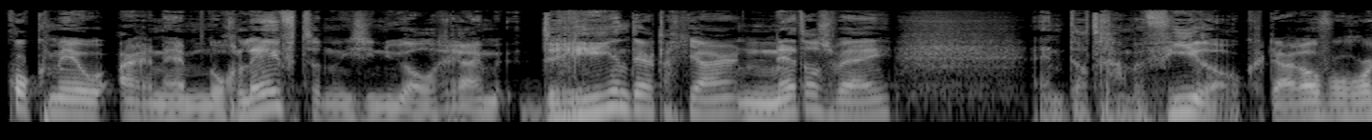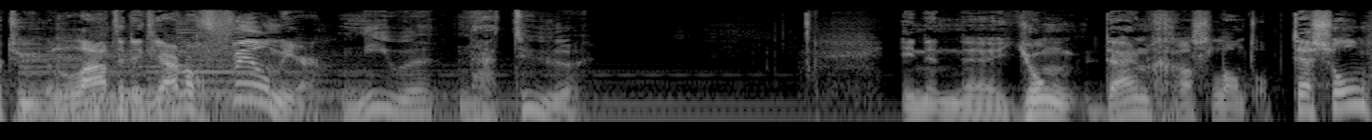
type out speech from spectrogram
kokmeeuw Arnhem nog leeft, dan is hij nu al ruim 33 jaar, net als wij. En dat gaan we vieren ook. Daarover hoort u later dit jaar nog veel meer. Nieuwe natuur in een uh, jong duingrasland op Texel.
